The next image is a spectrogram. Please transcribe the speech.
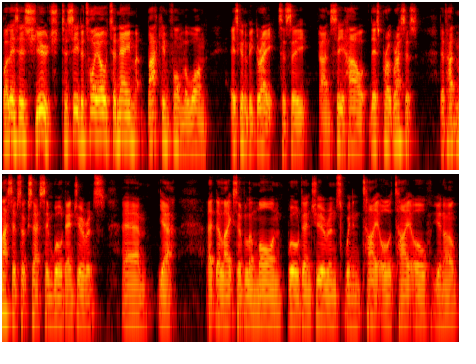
But this is huge. To see the Toyota name back in Formula One is going to be great to see and see how this progresses. They've had massive success in world endurance. Um, yeah, at the likes of Le Mans, World Endurance, winning title, title, you know,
